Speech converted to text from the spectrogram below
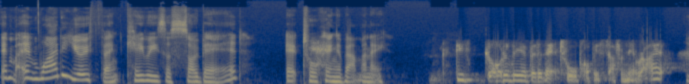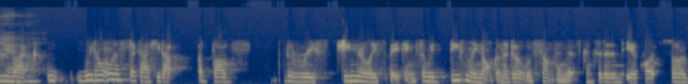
And, and why do you think Kiwis are so bad at talking about money? There's got to be a bit of that tall poppy stuff in there, right? Yeah. Like, we don't want to stick our head up above the rest, generally speaking. So we're definitely not going to do it with something that's considered in the air quotes so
